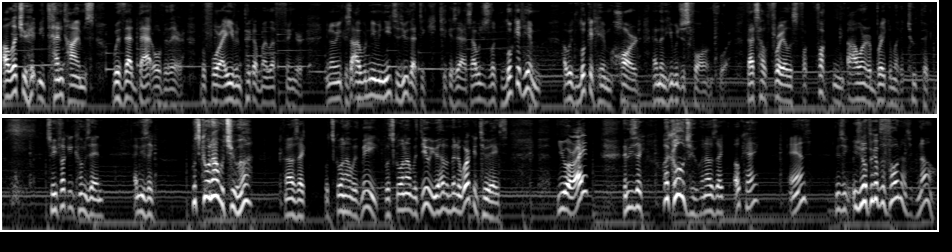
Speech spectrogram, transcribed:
i'll let you hit me 10 times with that bat over there before i even pick up my left finger. You know what i mean? Because i wouldn't even need to do that to kick his ass. I would just look look at him. I would look at him hard and then he would just fall on the floor. That's how frail this fuck, fucking i wanted to break him like a toothpick. So he fucking comes in and he's like what's going on with you huh? And i was like what's going on with me? What's going on with you? You haven't been to work in two days you all right and he's like I called you. And I was like, okay. And he's like, you don't pick up the phone? I was like, no.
